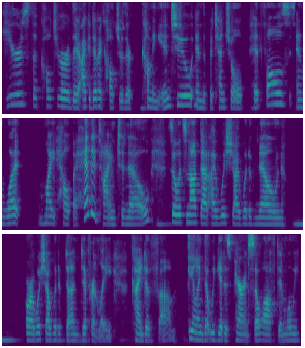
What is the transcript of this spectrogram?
here's the culture, the academic culture they're mm-hmm. coming into mm-hmm. and the potential pitfalls and what might help ahead of time to know. Mm-hmm. So it's not that I wish I would have known or I wish I would have done differently kind of um, feeling that we get as parents so often when we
